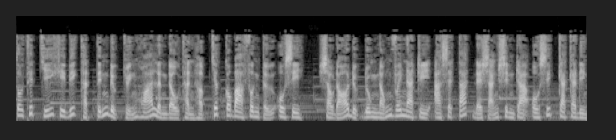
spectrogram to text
Tôi thích chí khi biết thạch tín được chuyển hóa lần đầu thành hợp chất có 3 phân tử oxy, sau đó được đun nóng với natri acetat để sản sinh ra oxit cacadin.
